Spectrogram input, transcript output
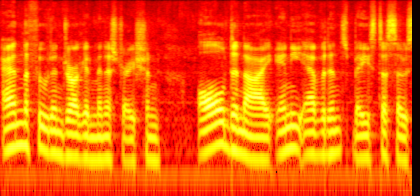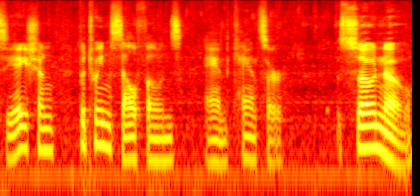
and the Food and Drug Administration all deny any evidence based association between cell phones and cancer. So, no,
